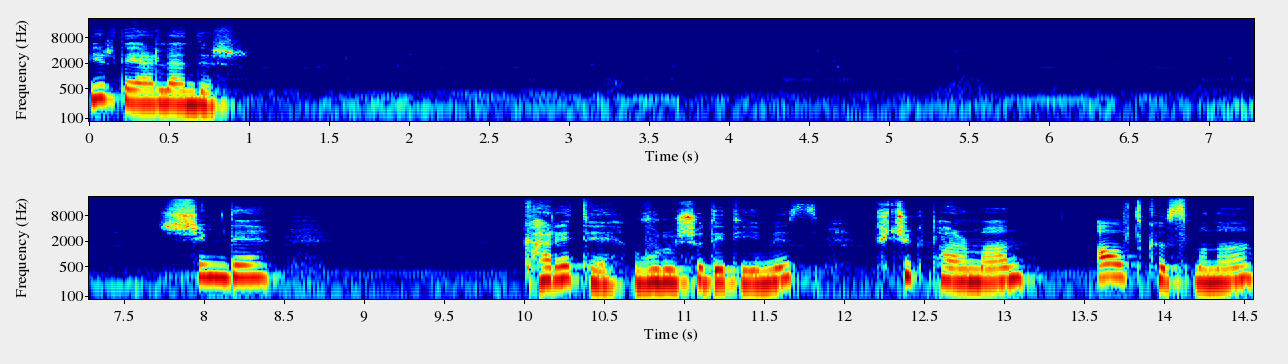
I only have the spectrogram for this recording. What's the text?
bir değerlendir. Şimdi karate vuruşu dediğimiz küçük parmağın alt kısmına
